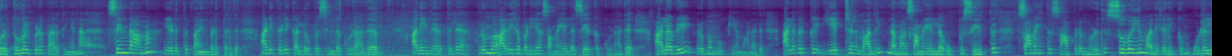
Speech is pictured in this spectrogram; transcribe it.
ஒரு துகள் கூட பார்த்திங்கன்னா சிந்தாமல் எடுத்து பயன்படுத்துறது. அடிக்கடி கல்லுப்பை சிந்தக்கூடாது. அதே நேரத்தில் ரொம்ப அதிகப்படியாக சமையலில் சேர்க்கக்கூடாது. அளவே ரொம்ப முக்கியமானது. அளவிற்கு ஏற்ற மாதிரி நம்ம சமையலில் உப்பு சேர்த்து சமைத்து சாப்பிடும் பொழுது சுவையும் அதிகரிக்கும் உடல்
